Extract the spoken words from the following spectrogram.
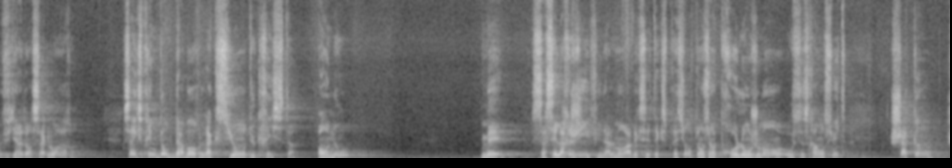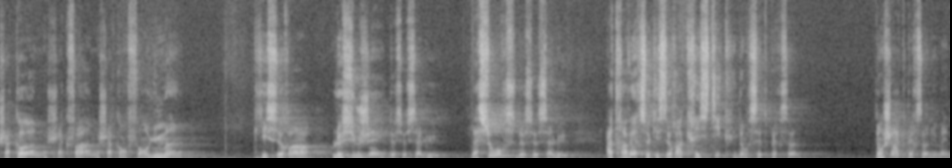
vient dans sa gloire, ça exprime donc d'abord l'action du Christ en nous, mais ça s'élargit finalement avec cette expression dans un prolongement où ce sera ensuite chacun, chaque homme, chaque femme, chaque enfant humain qui sera le sujet de ce salut, la source de ce salut, à travers ce qui sera christique dans cette personne dans chaque personne humaine.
